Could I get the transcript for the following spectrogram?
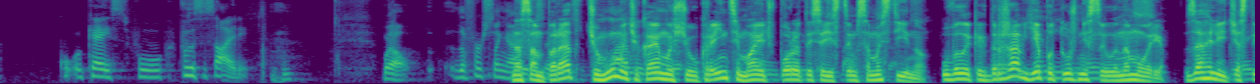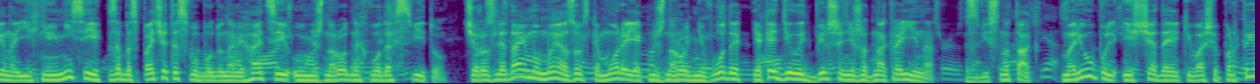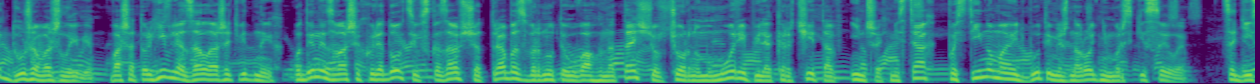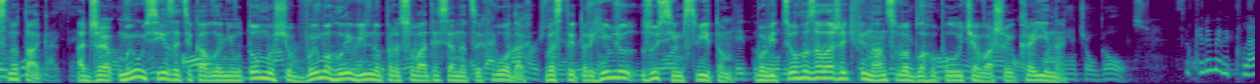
Насамперед, чому ми чекаємо, що українці мають впоратися із цим самостійно? У великих держав є потужні сили на морі. Взагалі, частина їхньої місії забезпечити свободу навігації у міжнародних водах світу. Чи розглядаємо ми Азовське море як міжнародні води, яке ділить більше ніж одна країна? Звісно, так. Маріуполь і ще деякі ваші порти дуже важливі. Ваша торгівля залежить від них. Один із ваших урядовців сказав, що треба звернути увагу на те, що в Чорному морі біля Керчі та в інших місцях постійно мають бути міжнародні морські сили. Це дійсно так, адже ми усі зацікавлені у тому, щоб ви могли вільно пересуватися на цих водах, вести торгівлю з усім світом, бо від цього залежить фінансове благополуччя вашої країни.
